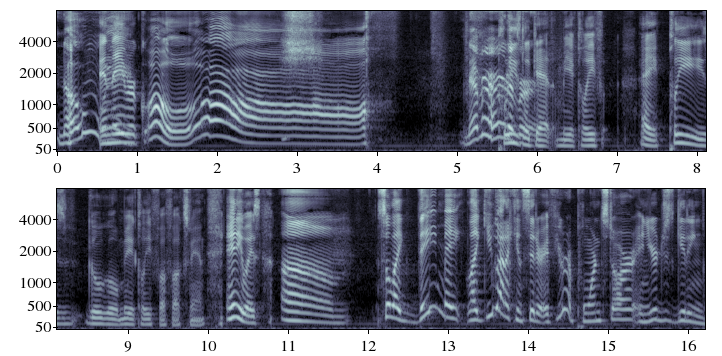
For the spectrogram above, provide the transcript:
No, And they way. were oh, never heard please of her. look at Mia Khalifa. Hey, please Google Mia Khalifa fucks fan. Anyways, um, so like they make like you got to consider if you're a porn star and you're just getting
